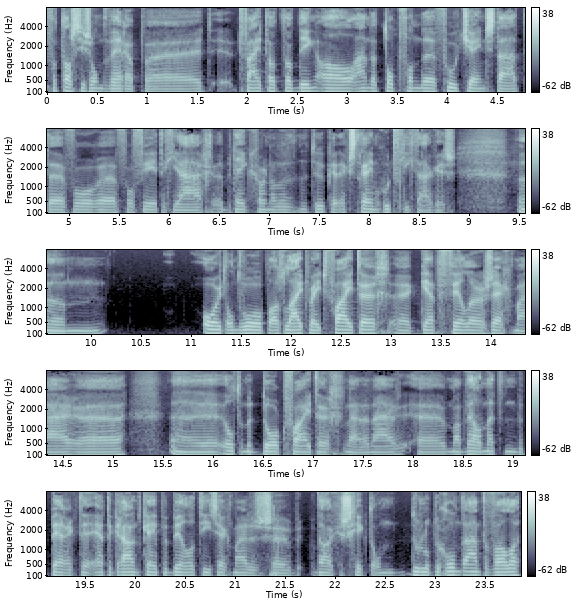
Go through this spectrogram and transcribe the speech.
fantastisch ontwerp. Het, het, feit dat dat ding al aan de top van de food chain staat voor, voor 40 jaar, betekent gewoon dat het natuurlijk een extreem goed vliegtuig is. Um, ooit ontworpen als lightweight fighter, uh, gap filler zeg maar, uh, uh, ultimate dogfighter, nou, daarna, maar wel met een beperkte air-to-ground capability zeg maar, dus wel geschikt om doel op de grond aan te vallen.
